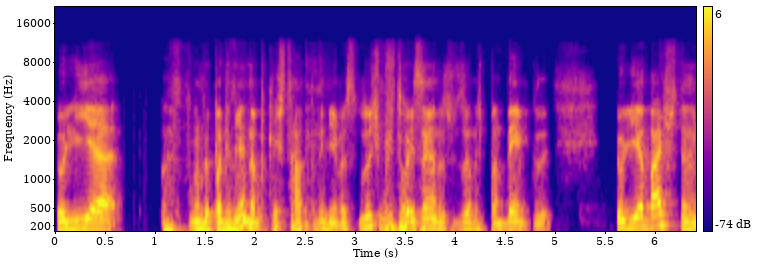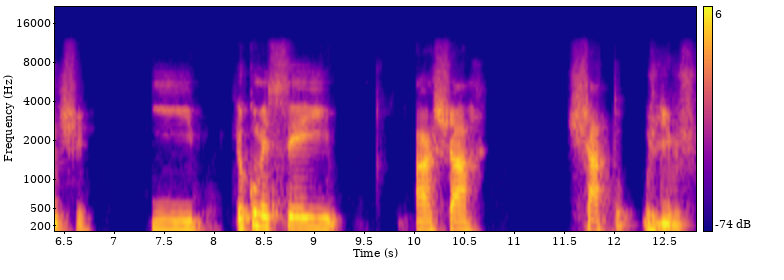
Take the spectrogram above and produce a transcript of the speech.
eu lia da pandemia não, porque estava na pandemia, mas nos últimos dois anos, os anos pandêmicos, eu lia bastante. E eu comecei a achar chato os livros.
